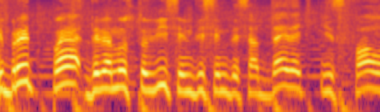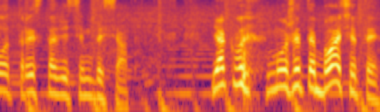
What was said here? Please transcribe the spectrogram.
Гібрид P9889 із FAO 380. Як ви можете бачити,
